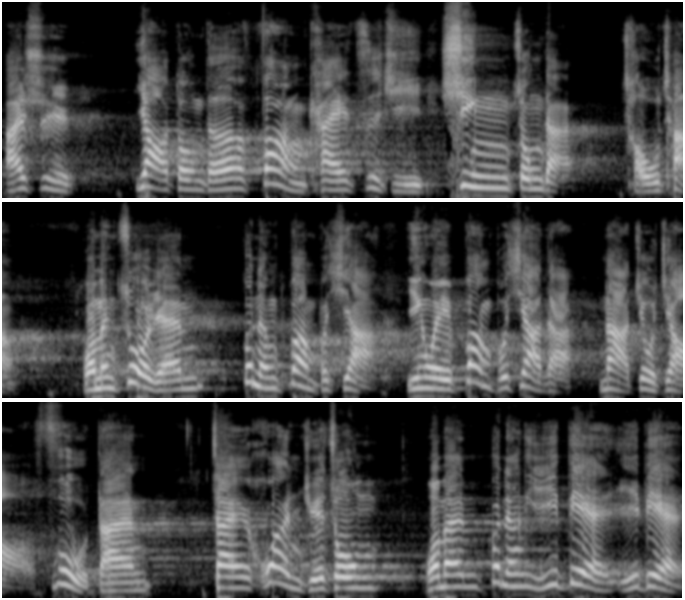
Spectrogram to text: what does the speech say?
而是要懂得放开自己心中的惆怅。我们做人不能放不下，因为放不下的那就叫负担，在幻觉中。我们不能一遍一遍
